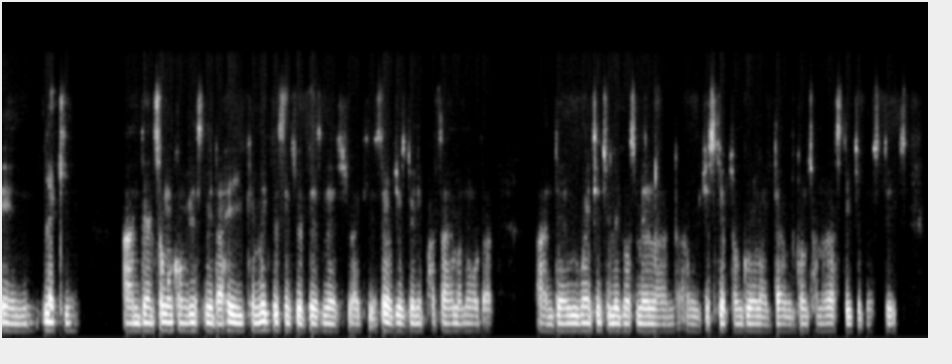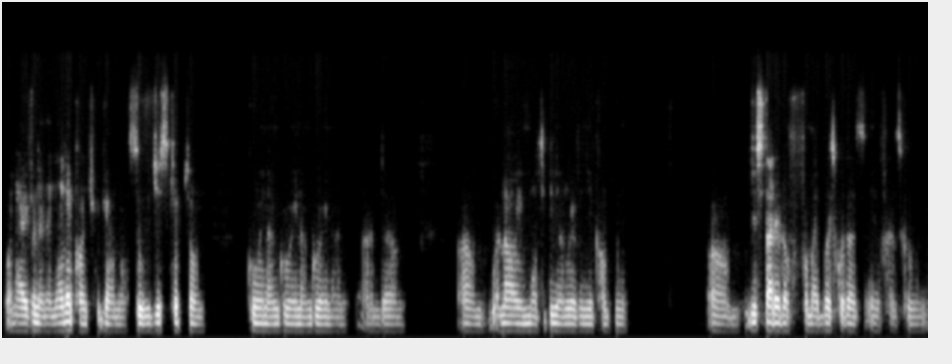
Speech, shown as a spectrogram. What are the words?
in Lekki. And then someone convinced me that, hey, you can make this into a business, like instead of just doing it part time and all that. And then we went into Lagos mainland and we just kept on going like that. We've gone to another state of the states. We're now even in another country, Ghana. So we just kept on going and growing and growing. And, and um, um, we're now a multi-billion revenue company. Um, just started off for my boys' quarters in Friends Colony.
